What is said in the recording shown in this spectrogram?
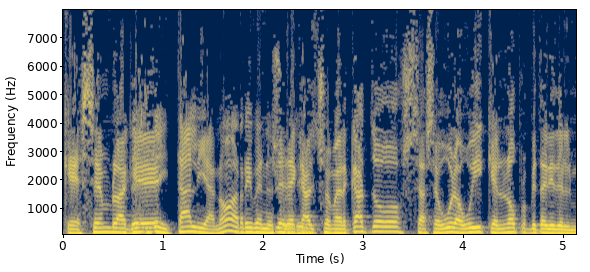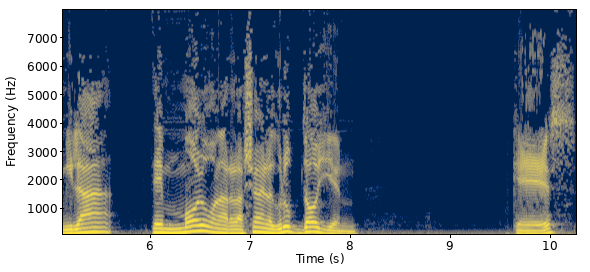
Que sembla Des que d'Itàlia, no?, arriben els des de. Calciomercato s'assegura avui que el nou propietari del Milà té molt bona relació amb el grup Doyen, que és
